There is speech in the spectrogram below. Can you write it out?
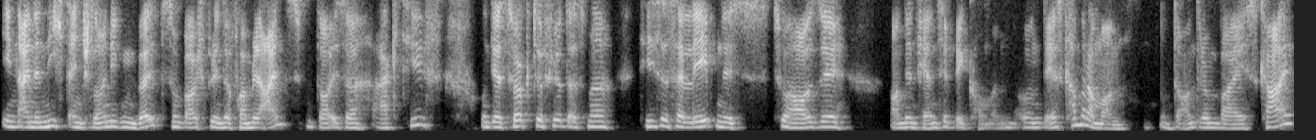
in einer nicht entschleunigen Welt, zum Beispiel in der Formel 1. Da ist er aktiv und er sorgt dafür, dass man dieses Erlebnis zu Hause an den Fernseher bekommen. Und er ist Kameramann, unter anderem bei Sky.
